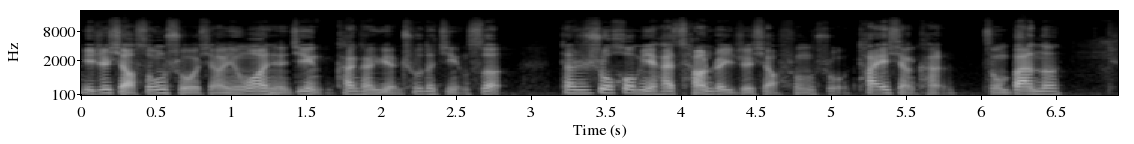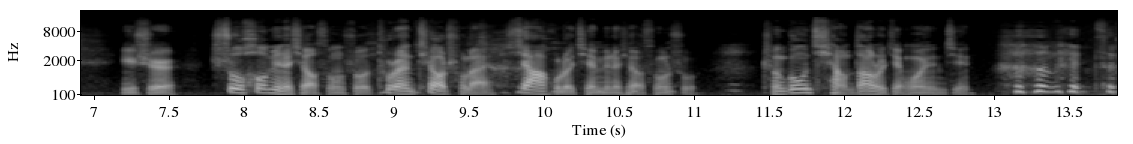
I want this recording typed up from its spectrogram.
一只小松鼠想用望远镜看看远处的景色，但是树后面还藏着一只小松鼠，它也想看，怎么办呢？于是树后面的小松鼠突然跳出来，吓唬了前面的小松鼠，成功抢到了件望远镜。没错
